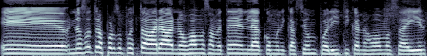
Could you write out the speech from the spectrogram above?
eh, nosotros por supuesto ahora nos vamos a meter en la comunicación política, nos vamos a ir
